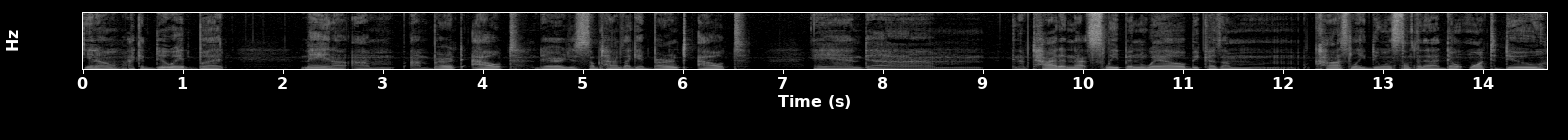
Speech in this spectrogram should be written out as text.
you know, I could do it, but man, I, I'm I'm burnt out. There are just sometimes I get burnt out and um and I'm tired of not sleeping well because I'm constantly doing something that I don't want to do.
